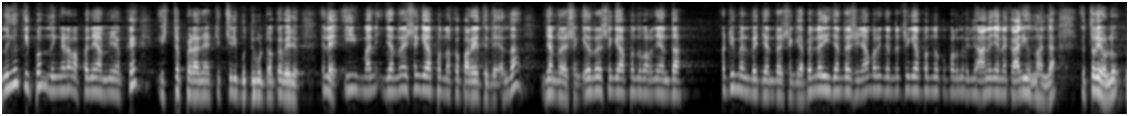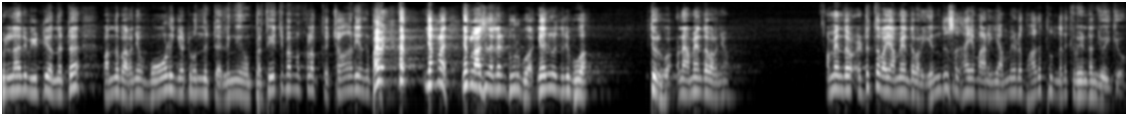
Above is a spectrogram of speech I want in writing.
നിങ്ങൾക്കിപ്പം നിങ്ങളുടെ അപ്പനെയും അമ്മയൊക്കെ ഇഷ്ടപ്പെടാനായിട്ട് ഇച്ചിരി ബുദ്ധിമുട്ടൊക്കെ വരും. അല്ലേ? ഈ ജനറേഷൻ ഗ്യാപ്പ് എന്നൊക്കെ പറയത്തില്ലേ? എന്താ? ജനറേഷൻ ജനറേഷൻ ഗ്യാപ്പ് എന്ന് പറഞ്ഞാൽ എന്താ? അട്ടിമൻ ബൈ ജനറേഷൻ ഗ്യാപ്പ്. എല്ലാം ഈ ജനറേഷൻ ഞാൻ പറയും ജനറേഷൻ ഗ്യാപ്പ് എന്നൊക്കെ പറഞ്ഞ വലിയ ആലോചന കാര്യമൊന്നുമല്ല. ഇത്രയേ ഉള്ളൂ. പിള്ളേർ വീട്ടിൽ വന്നിട്ട് വന്ന് പറഞ്ഞു മോൾ ഇങ്ങോട്ട് വന്നിട്ട് അല്ലെങ്കിൽ പ്രത്യേകിച്ച് ഇപ്പം മക്കളൊക്കെ ചാടി ഇറങ്ങി, "ഭേ, ഭേ, ഞങ്ങൾ ഞങ്ങൾ ക്ലാസ്സിൽ എല്ലാവരും ടൂർ പോവാം. ഞാൻ എന്തിനു പോവാ. ടൂർ പോവാം. അമ്മ എന്താ പറഞ്ഞു? അമ്മ എന്താ എടുത്ത പോയി അമ്മ എന്താ പറയും? എന്ത് സഹായമാണ് ഈ അമ്മയുടെ ഭാഗത്തു നിന്ന് നിനക്ക് വേണ്ടെന്ന് ചോദിക്കോ?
